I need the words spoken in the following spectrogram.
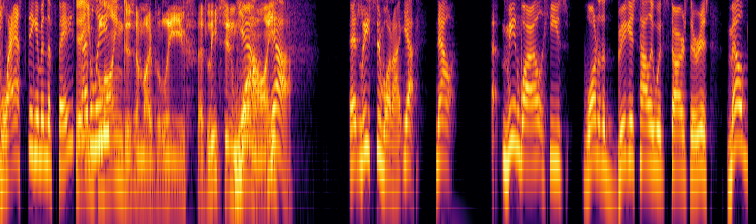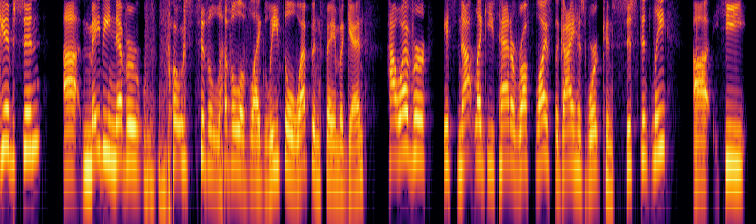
blasting him in the face. Yeah, I he believe. blinded him, I believe, at least in yeah, one eye. Yeah. At least in one eye. Yeah. Now, uh, meanwhile, he's one of the biggest Hollywood stars there is. Mel Gibson uh, maybe never rose to the level of like lethal weapon fame again. However, it's not like he's had a rough life. The guy has worked consistently. Uh, he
